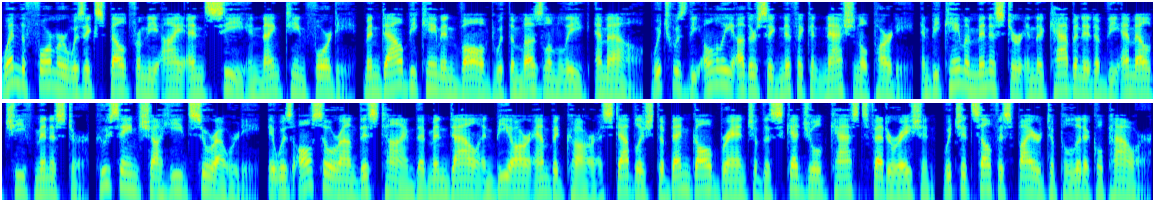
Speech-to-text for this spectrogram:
When the former was expelled from the INC in 1940, Mandal became involved with the Muslim League ML, which was the only other significant national party, and became a minister in the cabinet of the ML chief minister, Huseyn Shaheed Suhrawardy. It was also around this time that Mandal and B. R. Ambedkar established the Bengal branch of the Scheduled Castes Federation, which itself aspired to political power.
